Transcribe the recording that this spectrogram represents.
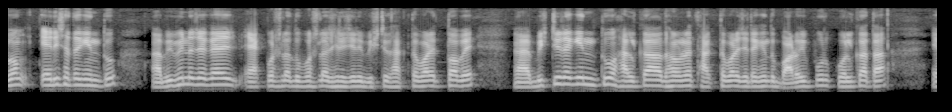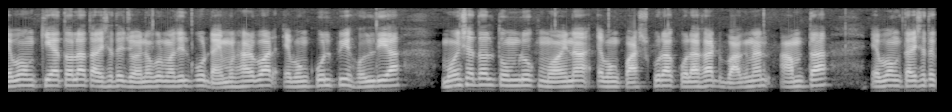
এবং এরই সাথে কিন্তু বিভিন্ন জায়গায় এক পশলা, দু পশলা ঝিরিঝিরি বৃষ্টি থাকতে পারে। তবে বৃষ্টিটা কিন্তু হালকা ধরনের থাকতে পারে, যেটা কিন্তু বারুইপুর, কলকাতা এবং কিয়াতলা, তার সাথে জয়নগর, মাজিলপুর, ডায়মন্ড হারবার এবং কুলপি, হলদিয়া, মহিষাদল, তমলুক, ময়না এবং পাঁশকুড়া, কোলাঘাট, বাগনান, আমতা এবং তার সাথে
